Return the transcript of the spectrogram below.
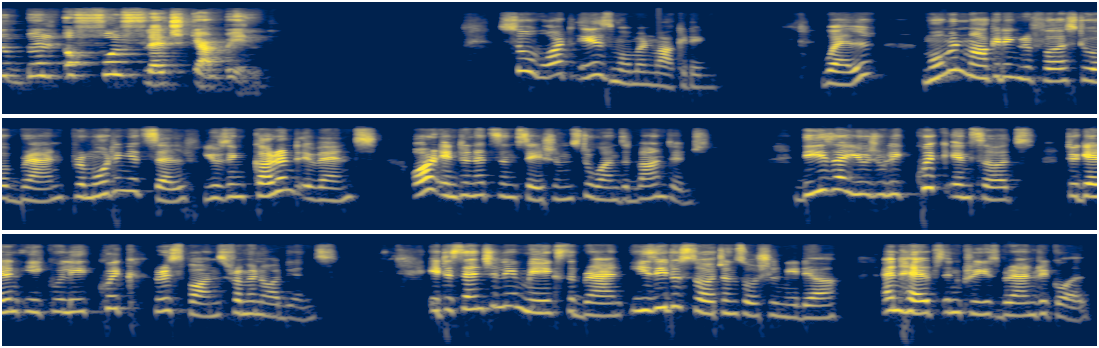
to build a full fledged campaign. So, what is moment marketing? Well, moment marketing refers to a brand promoting itself using current events or internet sensations to one's advantage. These are usually quick inserts to get an equally quick response from an audience. It essentially makes the brand easy to search on social media and helps increase brand recall.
